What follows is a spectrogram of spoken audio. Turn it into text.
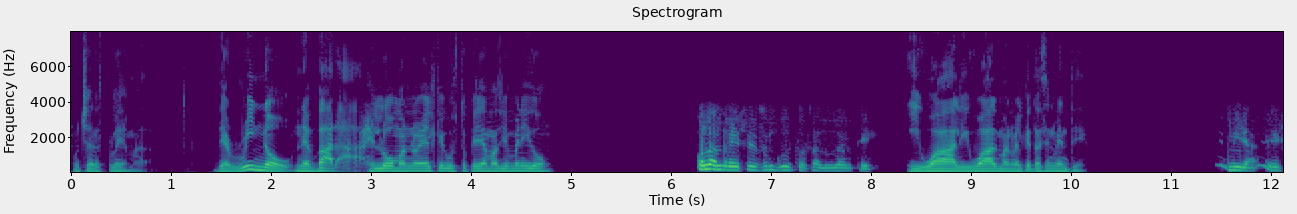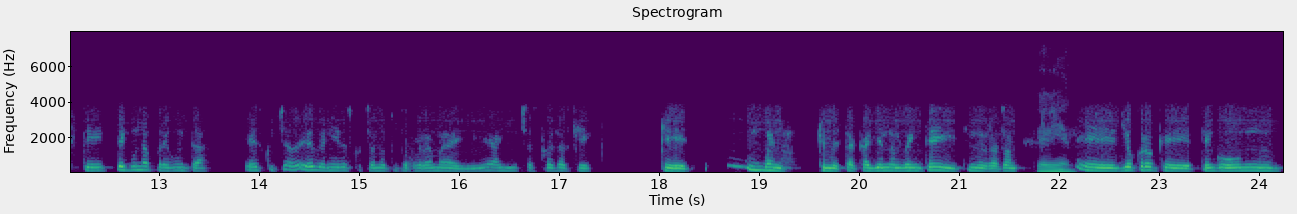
Muchas gracias por la llamada. De Reno, Nevada. Hello, Manuel. Qué gusto que llamas. Bienvenido. Hola, Andrés. Es un gusto saludarte. Igual, igual, Manuel, ¿qué te hace en mente? Mira, este, tengo una pregunta. He escuchado, he venido escuchando tu programa y hay muchas cosas que, que, bueno, que me está cayendo el 20 y tienes razón. Qué bien. Eh, yo creo que tengo un,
